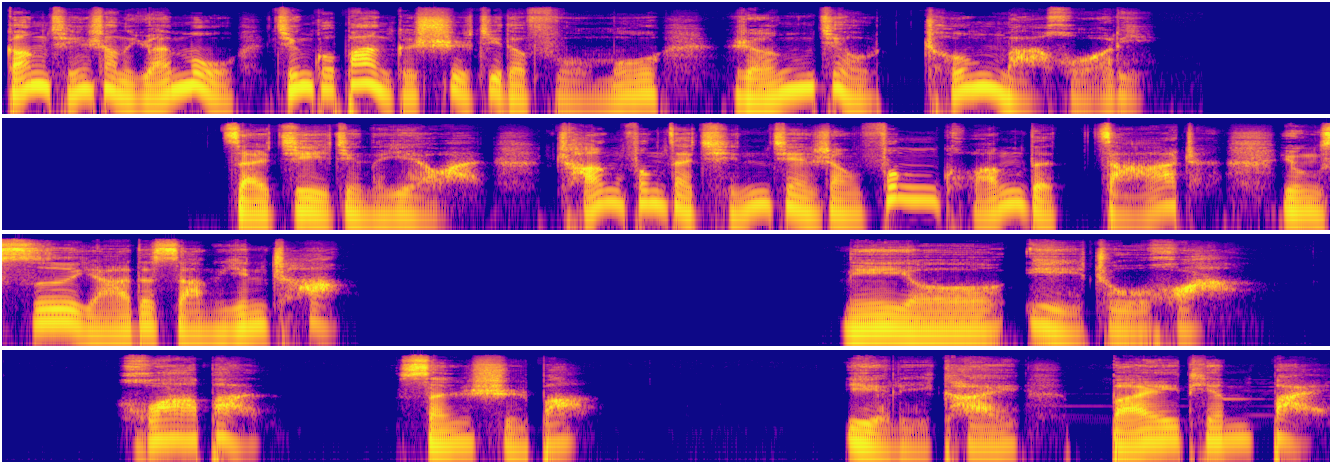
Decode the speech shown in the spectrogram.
钢琴上的原木经过半个世纪的抚摸，仍旧充满活力。在寂静的夜晚，长风在琴键上疯狂地砸着，用嘶哑的嗓音唱：“你有一株花，花瓣三十八，夜里开。”白天拜，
